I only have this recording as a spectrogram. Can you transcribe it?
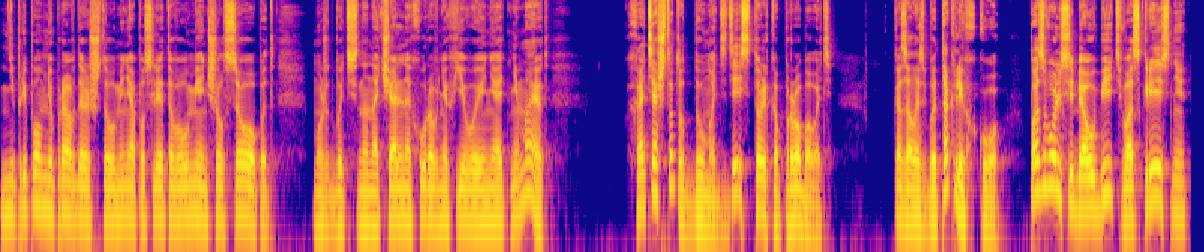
Не припомню, правда, что у меня после этого уменьшился опыт. Может быть, на начальных уровнях его и не отнимают — Хотя что тут думать, здесь только пробовать. Казалось бы, так легко. Позволь себя убить, воскресни,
